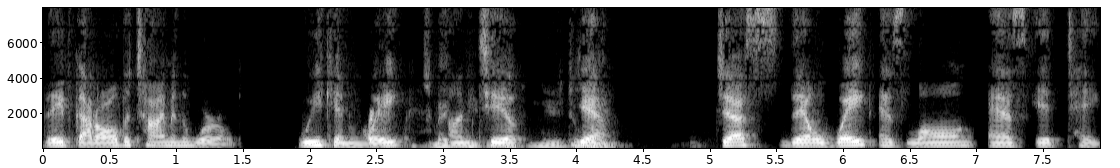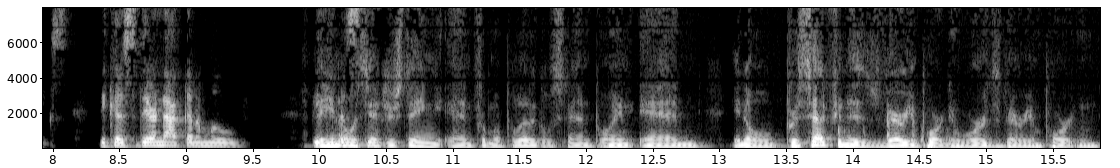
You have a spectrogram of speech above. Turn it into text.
they've got all the time in the world. We can wait until yeah, wait. just they'll wait as long as it takes because they're not going to move. Because- you know what's interesting, and from a political standpoint, and you know, perception is very important, and words very important.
